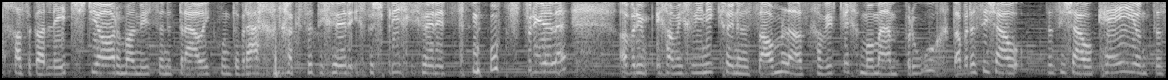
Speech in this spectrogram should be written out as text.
ich habe sogar letztes Jahr mal eine Trauung unterbrechen und habe gesagt, ich, höre, ich verspreche, ich höre jetzt auf zu brüllen. Aber ich, ich habe mich wenig können. Also ich habe wirklich einen Moment gebraucht. Aber das ist auch, das ist auch okay und das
